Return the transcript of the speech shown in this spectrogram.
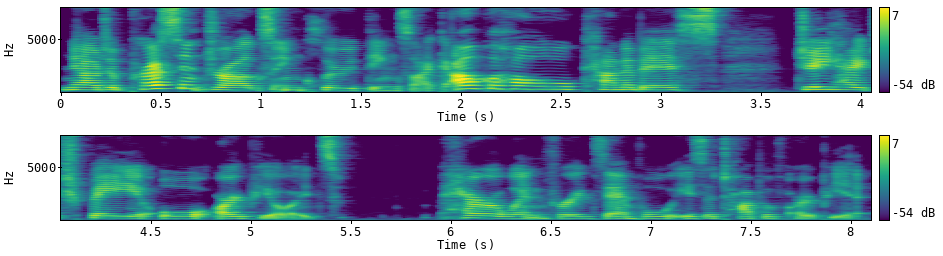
Now, depressant drugs include things like alcohol, cannabis, GHB, or opioids. Heroin, for example, is a type of opiate.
